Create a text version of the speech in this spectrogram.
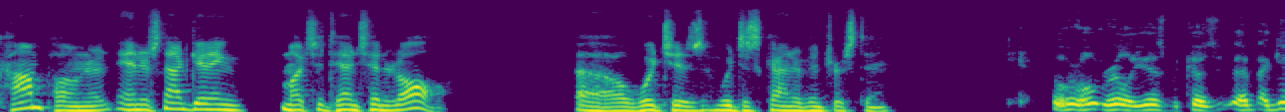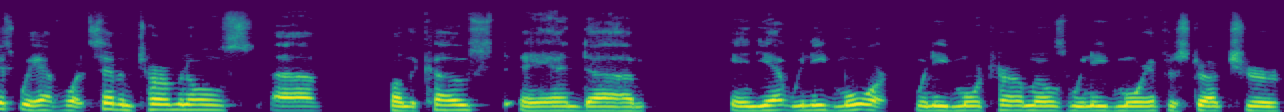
component, and it's not getting much attention at all, uh, which is which is kind of interesting. Well, it really is because uh, I guess we have what seven terminals uh, on the coast, and um, and yet we need more. We need more terminals. We need more infrastructure.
